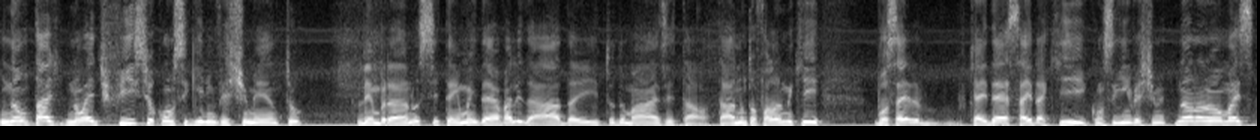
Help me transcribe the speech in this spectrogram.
não tá não é difícil conseguir investimento Lembrando se tem uma ideia validada e tudo mais e tal, tá? Não estou falando que, você, que a ideia é sair daqui e conseguir investimento. Não, não, não, mas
